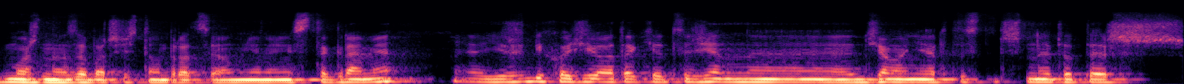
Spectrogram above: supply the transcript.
Można zobaczyć tą pracę u mnie na Instagramie. Jeżeli chodzi o takie codzienne działania artystyczne, to też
